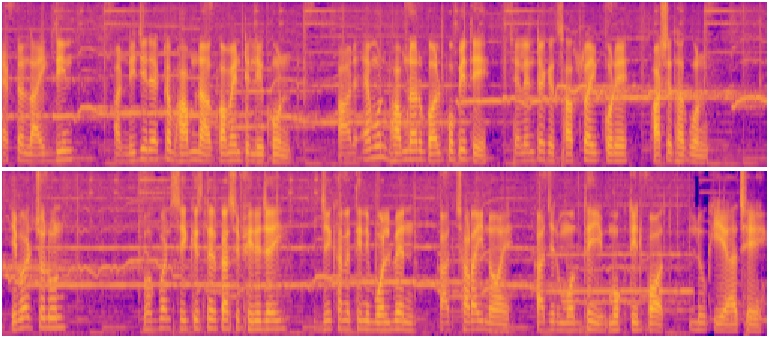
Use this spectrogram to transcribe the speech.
একটা লাইক দিন আর নিজের একটা ভাবনা কমেন্টে লিখুন। আর এমন ভাবনার গল্প পেতে চ্যানেলটাকে সাবস্ক্রাইব করে পাশে থাকুন। এবার চলুন, ভগবান শ্রীকৃষ্ণের কাছে ফিরে যাই, যেখানে তিনি বলবেন, কাজ ছাড়াই নয়, কাজের মধ্যেই মুক্তির পথ লুকিয়ে আছে।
